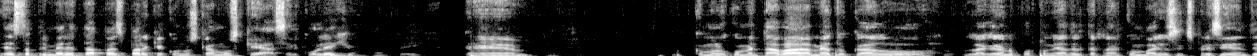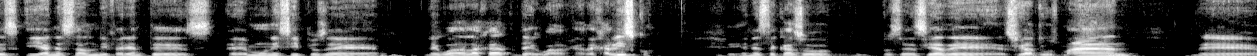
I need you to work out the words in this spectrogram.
esta primera etapa es para que conozcamos qué hace el colegio. Eh, como lo comentaba, me ha tocado la gran oportunidad de alternar con varios expresidentes y han estado en diferentes municipios de, de, Guadalajara, de Guadalajara, de Jalisco. En este caso, pues se decía de Ciudad Guzmán, de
